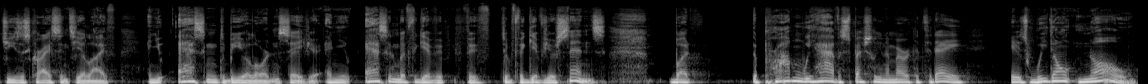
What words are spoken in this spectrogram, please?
Jesus Christ into your life and you ask him to be your Lord and Savior and you ask him to forgive to forgive your sins. But the problem we have, especially in America today, is we don't know.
